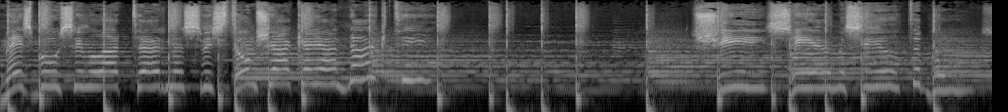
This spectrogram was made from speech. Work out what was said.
Mēs būsim laternas vistumšākajā naktī. Šī ziema silta būs.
